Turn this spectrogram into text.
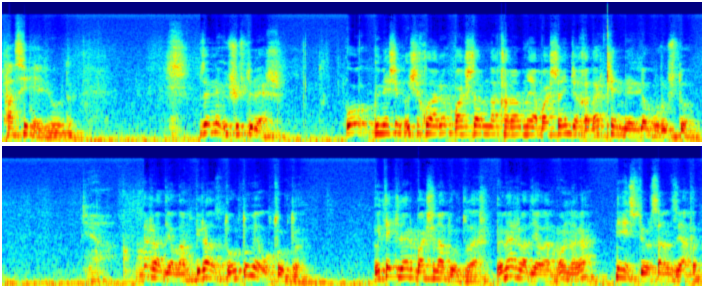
tasih ediyordu. Üzerine üşüştüler. O güneşin ışıkları başlarında kararmaya başlayınca kadar kendileriyle vuruştu. Ya. Ömer radıyallahu anh biraz durdu ve oturdu. Ötekiler başına durdular. Ömer radıyallahu anh onlara ne istiyorsanız yapın.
